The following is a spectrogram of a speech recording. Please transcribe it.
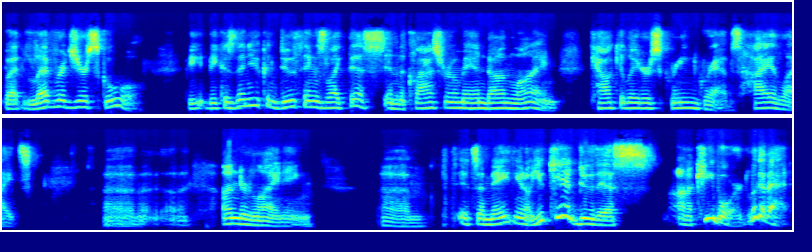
but leverage your school be- because then you can do things like this in the classroom and online. Calculator screen grabs, highlights, uh, uh, underlining. Um, it's amazing. You know, you can't do this on a keyboard. Look at that.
